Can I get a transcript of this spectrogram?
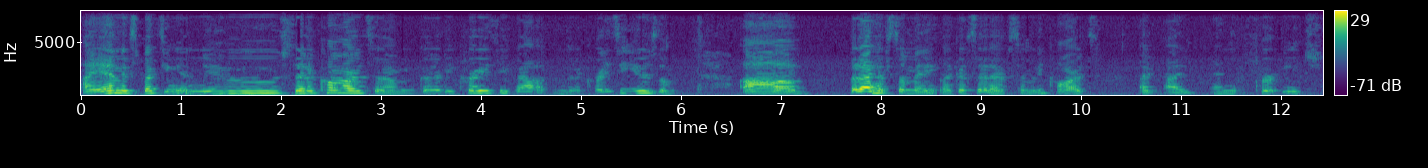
I am expecting a new set of cards that I'm going to be crazy about. I'm going to crazy use them. Um, but I have so many, like I said, I have so many cards. I, I And for each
